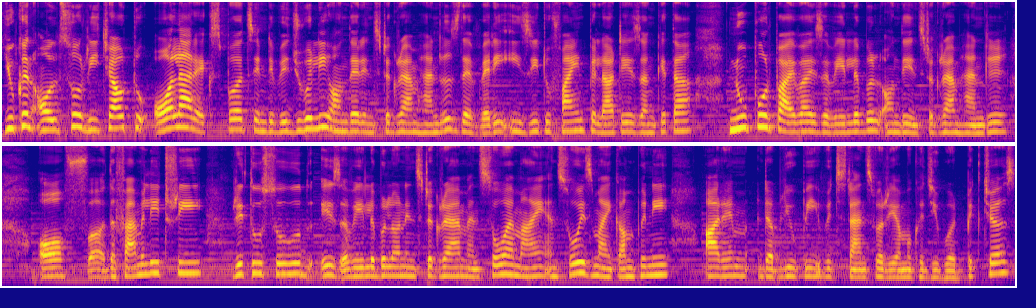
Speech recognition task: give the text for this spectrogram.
You can also reach out to all our experts individually on their Instagram handles. They're very easy to find. Pilates Ankita. Nupur Paiva is available on the Instagram handle of uh, the family tree. Ritu Sood is available on Instagram, and so am I, and so is my company, RMWP, which stands for Riya Mukherjee Word Pictures.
